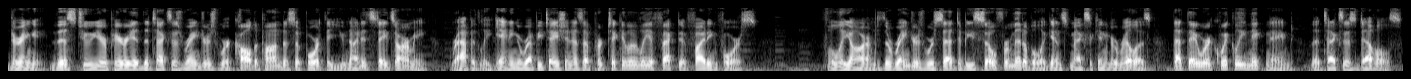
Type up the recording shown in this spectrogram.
During this two year period, the Texas Rangers were called upon to support the United States Army, rapidly gaining a reputation as a particularly effective fighting force. Fully armed, the Rangers were said to be so formidable against Mexican guerrillas that they were quickly nicknamed the Texas Devils.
